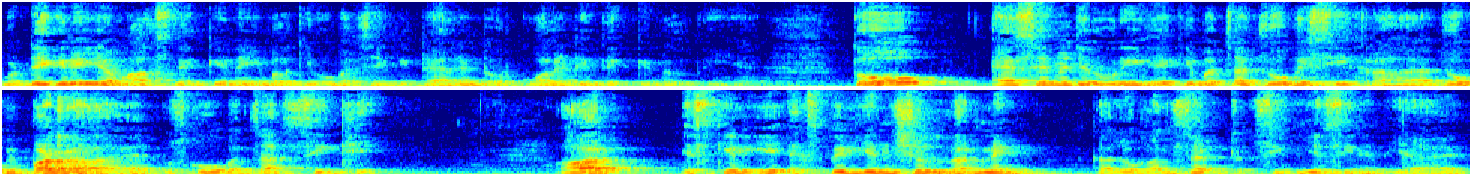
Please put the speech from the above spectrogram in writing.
वो डिग्री या मार्क्स देख के नहीं, बल्कि वो बच्चे की टैलेंट और क्वालिटी देख के मिलती हैं। तो ऐसे में ज़रूरी है कि बच्चा जो भी सीख रहा है, जो भी पढ़ रहा है, उसको वो बच्चा सीखे। और इसके लिए एक्सपीरियंशियल लर्निंग का जो कॉन्सेप्ट सीबीएसई ने दिया है,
